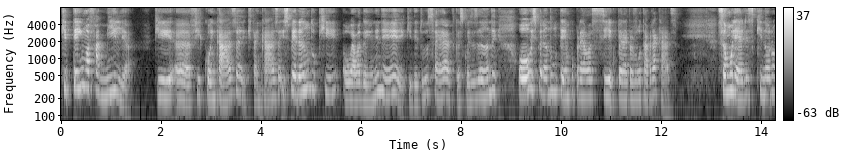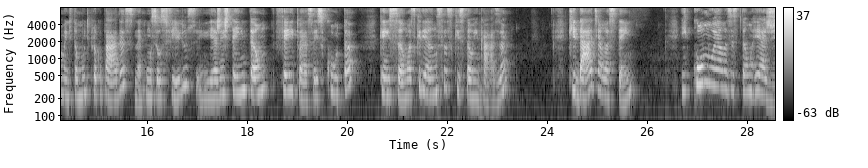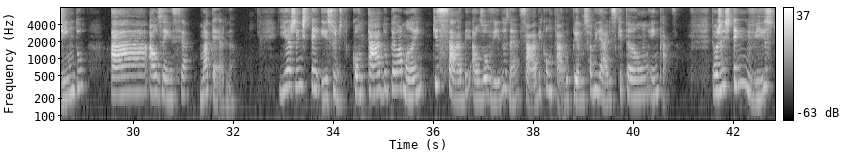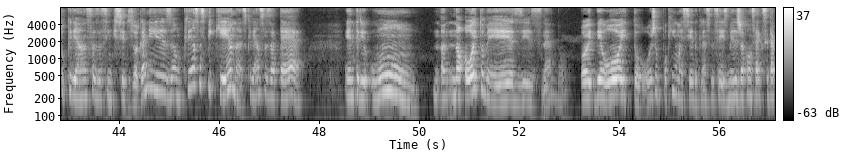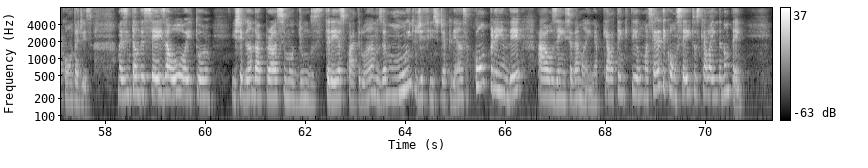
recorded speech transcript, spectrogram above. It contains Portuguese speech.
que têm uma família que uh, ficou em casa, que está em casa, esperando que ou ela ganhe o nenê, que dê tudo certo, que as coisas andem, ou esperando um tempo para ela se recuperar para voltar para casa. São mulheres que normalmente estão muito preocupadas né, com os seus filhos, e a gente tem então feito essa escuta: quem são as crianças que estão em casa, que idade elas têm e como elas estão reagindo à ausência materna. E a gente tem isso contado pela mãe que sabe aos ouvidos, né? Sabe contado pelos familiares que estão em casa. Então a gente tem visto crianças assim que se desorganizam, crianças pequenas, crianças até entre um, oito meses, né? De oito, hoje um pouquinho mais cedo, criança de seis meses já consegue se dar conta disso. Mas então de seis a oito, e chegando a próximo de uns 3, 4 anos, é muito difícil de a criança compreender a ausência da mãe, né? Porque ela tem que ter uma série de conceitos que ela ainda não tem.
